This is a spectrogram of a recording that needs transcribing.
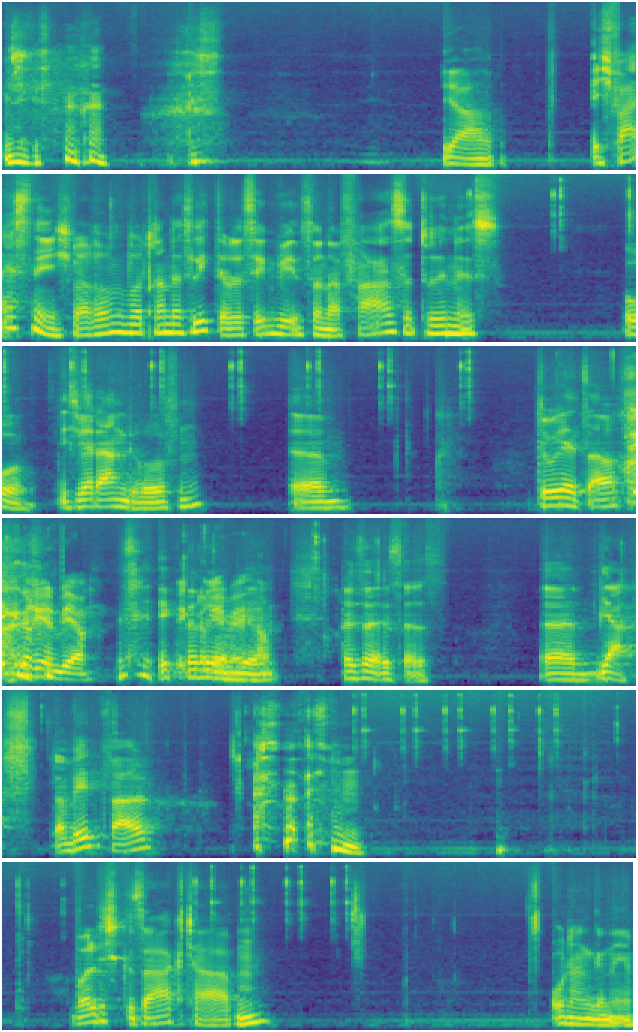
Ja. Ich weiß nicht, warum, woran das liegt, aber das irgendwie in so einer Phase drin ist. Oh, ich werde angerufen. Ähm, du jetzt auch. Ignorieren wir. Ignorieren wir, wir. ja. Besser ist es. Ähm, ja, auf jeden Fall wollte ich gesagt haben, unangenehm.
